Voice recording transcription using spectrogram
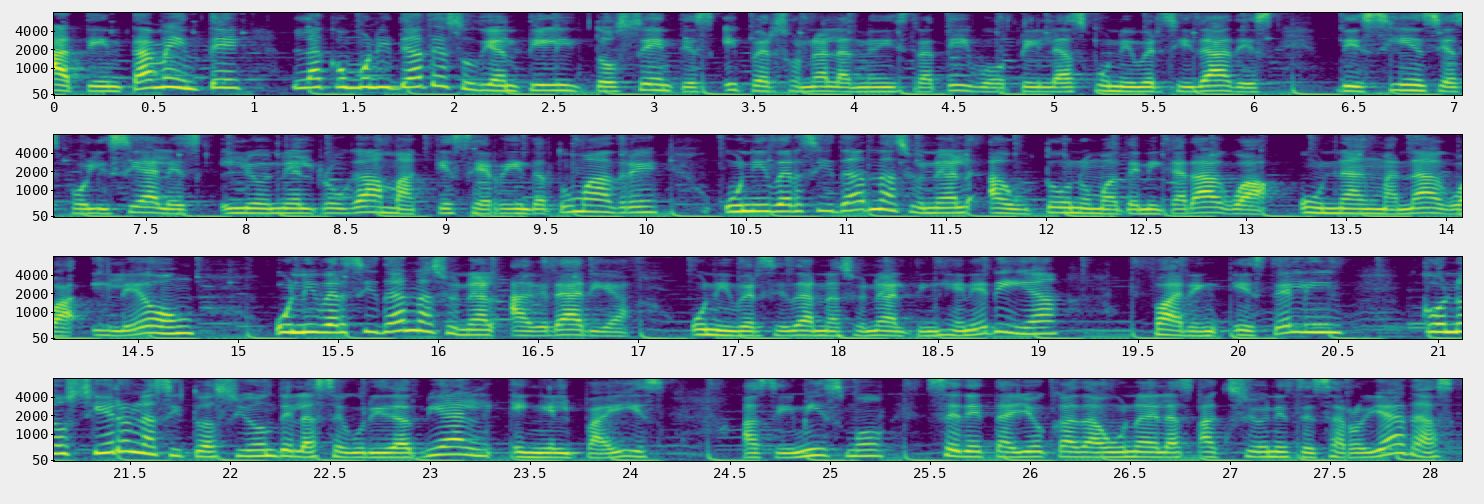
Atentamente, la comunidad estudiantil, docentes y personal administrativo de las universidades de Ciencias Policiales Leonel Rogama, que se rinda tu madre, Universidad Nacional Autónoma de Nicaragua, UNAM Managua y León, Universidad Nacional Agraria, Universidad Nacional de Ingeniería, Faren Estelín, conocieron la situación de la seguridad vial en el país, Asimismo, se detalló cada una de las acciones desarrolladas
